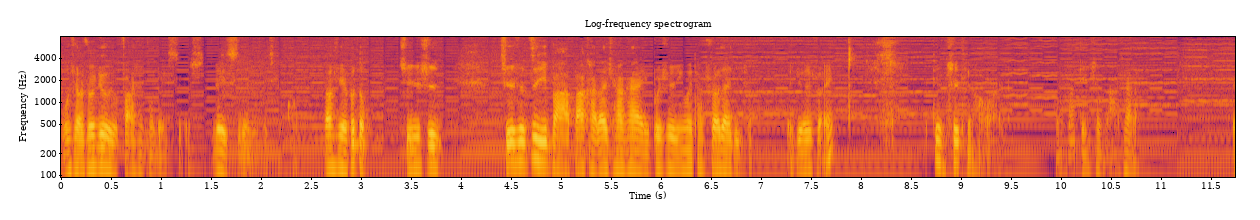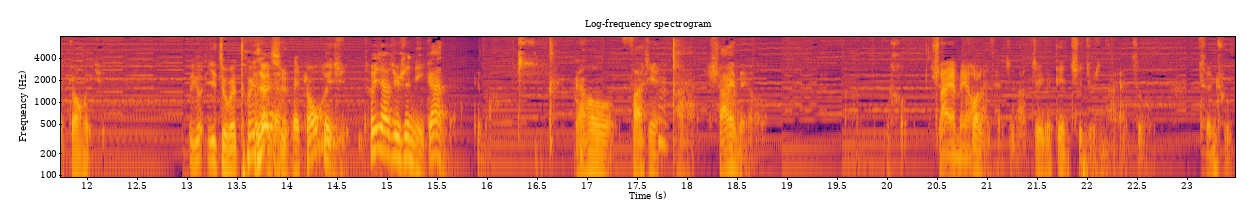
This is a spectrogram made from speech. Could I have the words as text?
我小时候就有发生过类似的事，类似的一个情况，当时也不懂，其实是其实是自己把把卡带插开，也不是因为它摔在地上，就觉得说，哎，电池挺好玩的，我把电池拿下来，再装回去。哎呦，你准备吞下去？再装回去，吞下去是你干的，对吧？然后发现啊，啥也没有了，后啥也没有。后来才知道，这个电池就是拿来做存储的。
